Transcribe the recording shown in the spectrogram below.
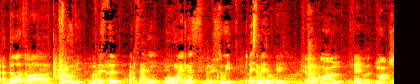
عبد الله ترى سعودي مدثر باكستاني وماجنس من السويد ليش سميته كريم؟ في رمضان 2012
